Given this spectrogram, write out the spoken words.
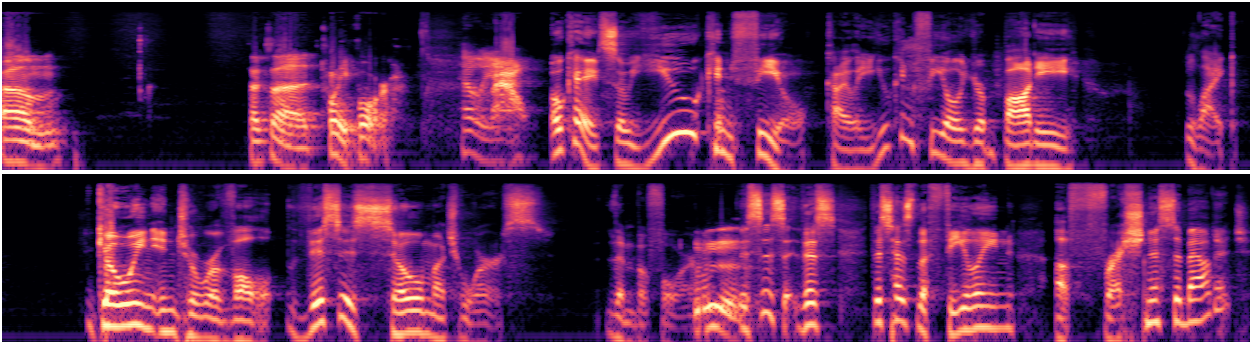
Um, that's a 24. Hell yeah. Okay, so you can feel, Kylie, you can feel your body like going into revolt. This is so much worse than before. Hmm. This is this this has the feeling of freshness about it.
